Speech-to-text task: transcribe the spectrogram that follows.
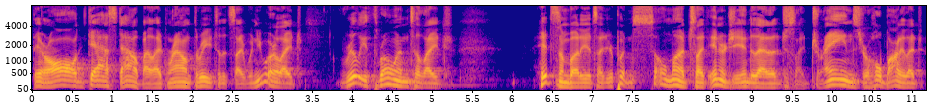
they're all gassed out by like round three to the side when you are like really throwing to like hit somebody it's like you're putting so much like energy into that it just like drains your whole body. Like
